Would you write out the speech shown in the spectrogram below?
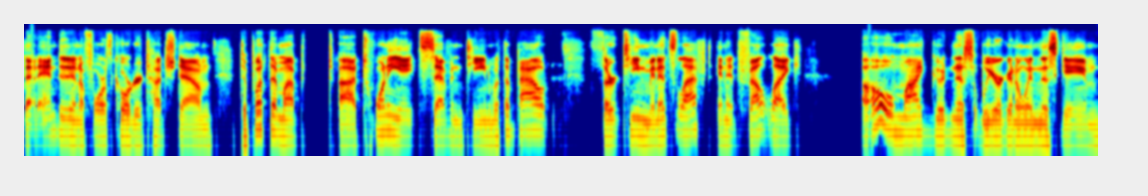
that ended in a fourth quarter touchdown to put them up uh, 28-17 with about 13 minutes left and it felt like oh my goodness, we are going to win this game.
